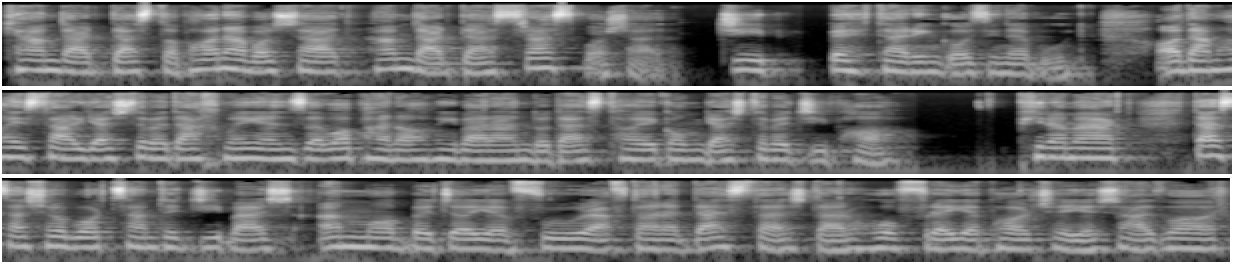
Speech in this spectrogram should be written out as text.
که هم در دست و پا نباشد هم در دسترس باشد. جیب بهترین گزینه بود. آدم های سرگشته به دخمه انزوا پناه می‌برند و دست های گمگشته به جیب ها پیرمرد دستش را برد سمت جیبش اما به جای فرو رفتن دستش در حفره پارچه شلوار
